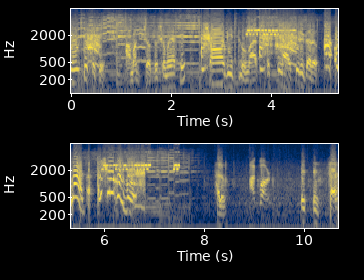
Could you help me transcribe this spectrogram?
মুহূর্তে থেকে আমার যত সময় আছে সবই তোমার। নাও শুরু করো। শুরু করব। হ্যালো। আকবর স্যার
